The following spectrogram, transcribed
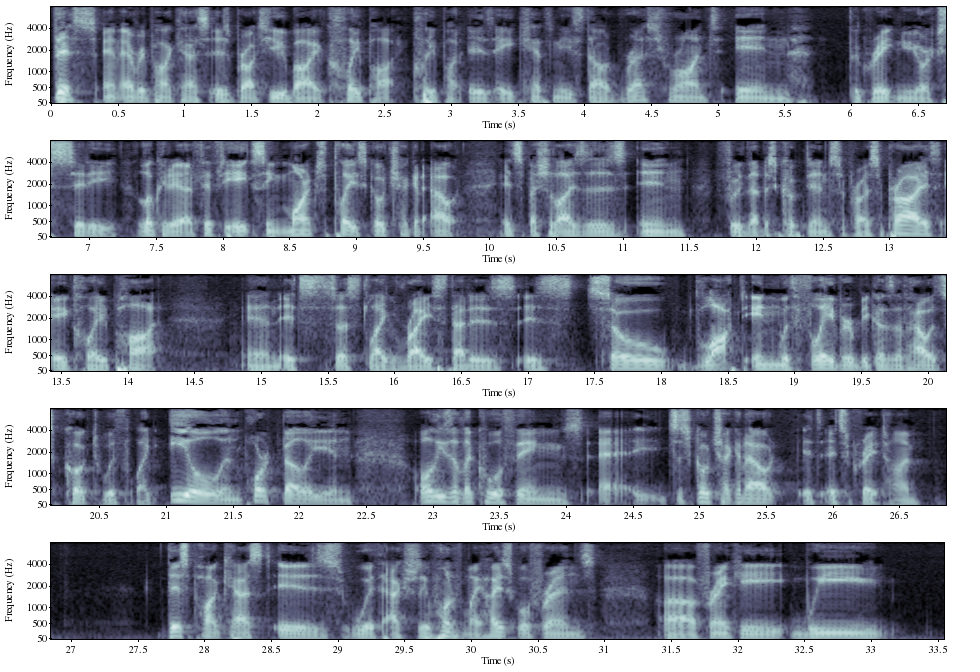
This and every podcast is brought to you by Claypot. Claypot is a Cantonese styled restaurant in the great New York City, located at 58 St. Mark's Place. Go check it out. It specializes in food that is cooked in, surprise, surprise, a clay pot. And it's just like rice that is is so locked in with flavor because of how it's cooked with like eel and pork belly and all these other cool things. Uh, just go check it out. It, it's a great time. This podcast is with actually one of my high school friends, uh, Frankie. We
